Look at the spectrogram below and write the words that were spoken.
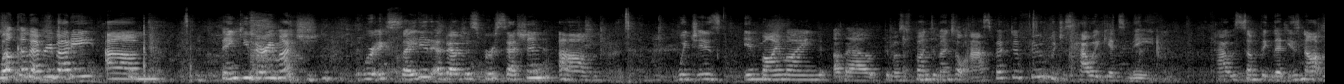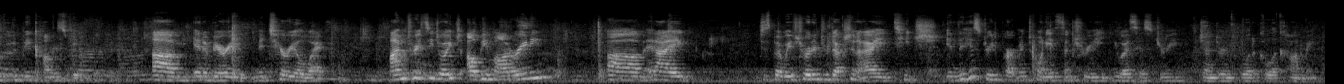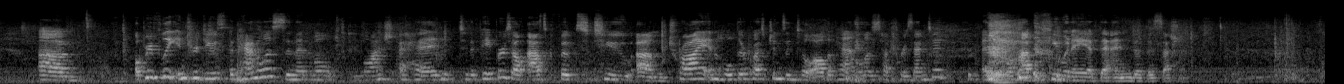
Welcome, everybody. Um, thank you very much. We're excited about this first session, um, which is, in my mind, about the most fundamental aspect of food, which is how it gets made. How something that is not food becomes food um, in a very material way. I'm Tracy Deutsch. I'll be moderating. Um, and I, just by way of short introduction, I teach in the history department 20th century US history, gender and political economy. Um, I'll briefly introduce the panelists and then we'll launch ahead to the papers. I'll ask folks to um, try and hold their questions until all the panelists have presented, and then we'll have a Q&A at the end of the session.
